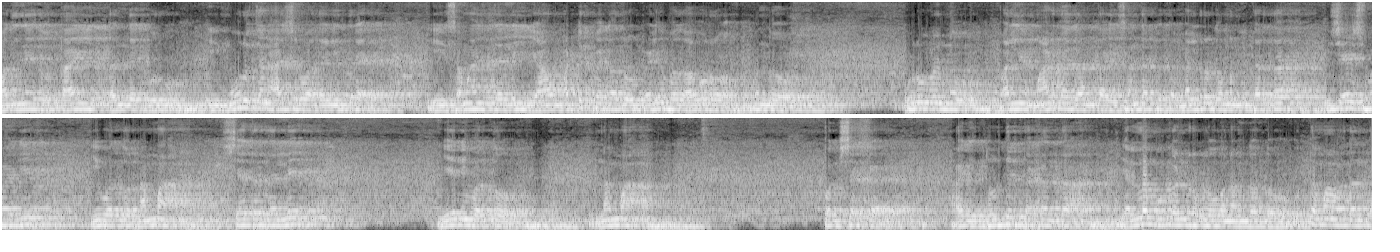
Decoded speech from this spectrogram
ಮೊದಲನೇದು ತಾಯಿ, ತಂದೆ, ಗುರು ಈ ಮೂರು ಜನ ಆಶೀರ್ವಾದ ಇದ್ದರೆ ಈ ಸಮಾಜದಲ್ಲಿ ಯಾವ ಮಟ್ಟಕ್ಕೆ ಬೇಕಾದರೂ ಬೆಳಿಬೋದು. ಅವರು ಒಂದು ಗುರುಗಳನ್ನು ಪಾಲನೆ ಮಾಡಿದಾಗ ಅಂತ ಈ ಸಂದರ್ಭದಲ್ಲಿ ಎಲ್ಲರೂ ಗಮನ ತರ್ತಾ, ವಿಶೇಷವಾಗಿ ಇವತ್ತು ನಮ್ಮ ಕ್ಷೇತ್ರದಲ್ಲಿ ಏನಿವತ್ತು ನಮ್ಮ ಪಕ್ಷಕ್ಕೆ ಹಾಗೆ ದುಡ್ದಿರ್ತಕ್ಕಂಥ ಎಲ್ಲ ಮುಖಂಡರುಗಳು ನಮಗೊಂದು ಉತ್ತಮವಾದಂಥ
